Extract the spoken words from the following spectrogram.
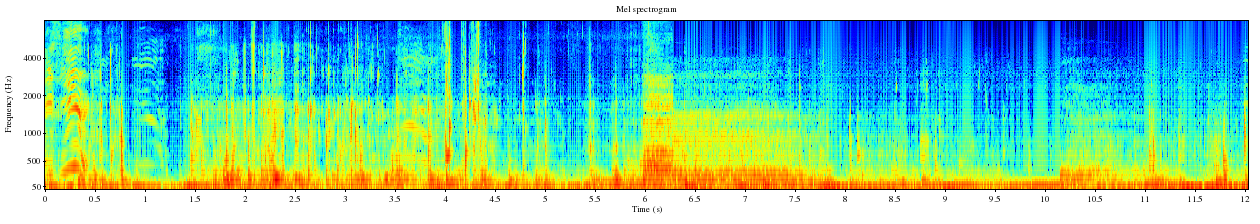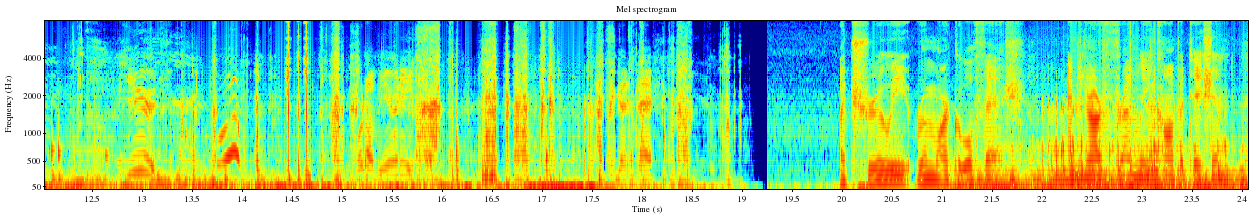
He's huge. Huge. Woo! What a beauty. That's a good fish. A truly remarkable fish, and in our friendly competition,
